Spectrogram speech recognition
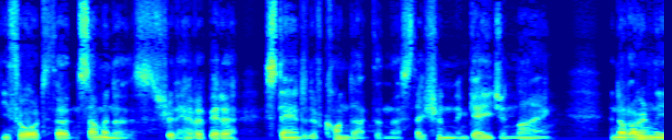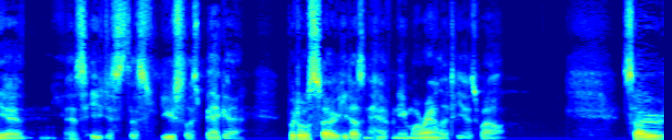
He thought that summoners should have a better standard of conduct than this. They shouldn't engage in lying. And not only is he just this useless beggar, but also he doesn't have any morality as well. So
